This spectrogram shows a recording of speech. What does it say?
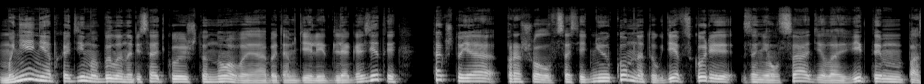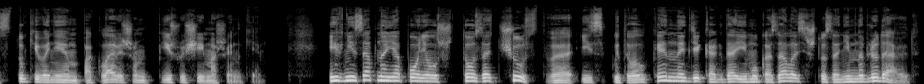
Мне необходимо было написать кое-что новое об этом деле для газеты, так что я прошел в соседнюю комнату, где вскоре занялся деловитым постукиванием по клавишам пишущей машинки. И внезапно я понял, что за чувство испытывал Кеннеди, когда ему казалось, что за ним наблюдают.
